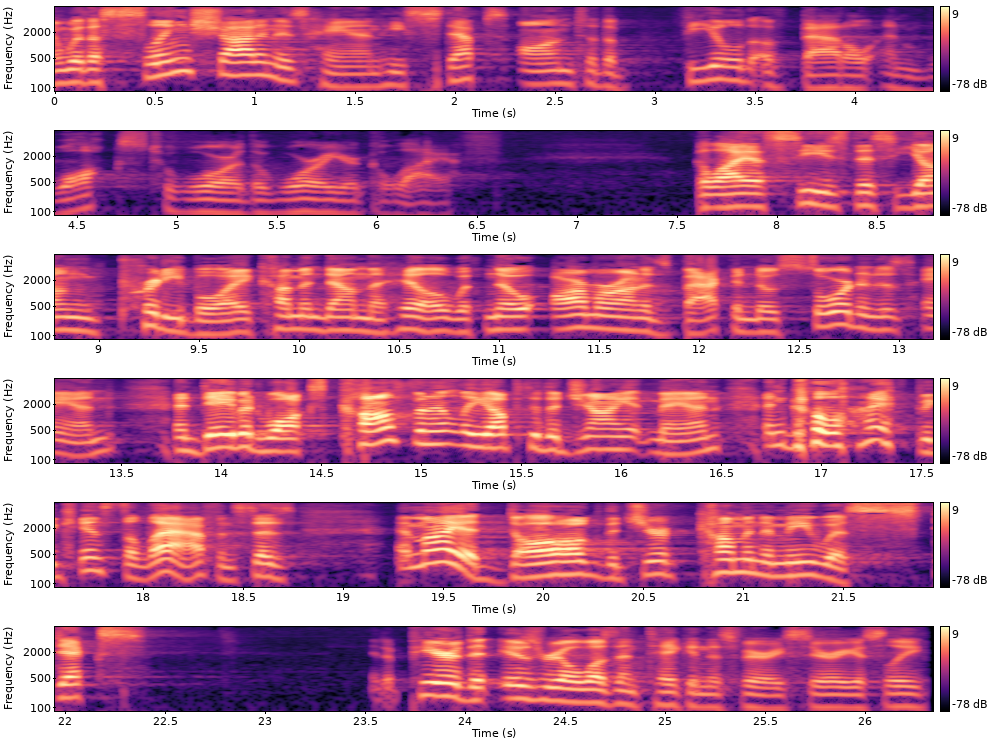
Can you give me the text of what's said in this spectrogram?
And with a slingshot in his hand, he steps onto the field of battle and walks toward the warrior Goliath. Goliath sees this young, pretty boy coming down the hill with no armor on his back and no sword in his hand. And David walks confidently up to the giant man, and Goliath begins to laugh and says, Am I a dog that you're coming to me with sticks? It appeared that Israel wasn't taking this very seriously.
